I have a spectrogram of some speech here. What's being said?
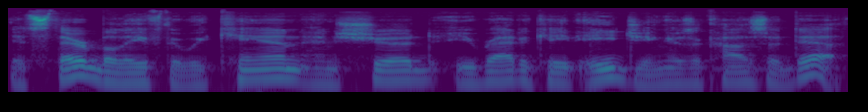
it's their belief that we can and should eradicate aging as a cause of death,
